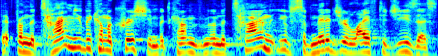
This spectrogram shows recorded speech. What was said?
that from the time you become a Christian, from the time that you've submitted your life to Jesus,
